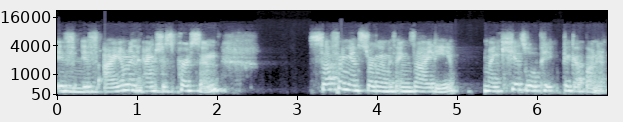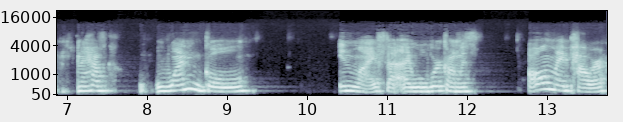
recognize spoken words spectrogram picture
If mm-hmm. if I am an anxious person, suffering and struggling with anxiety, my kids will pick, pick up on it. And I have one goal in life that I will work on with all my power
